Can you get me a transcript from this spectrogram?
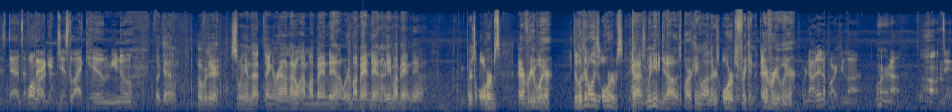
His dad's a Walmart. faggot just like him, you know? Look at him over there swinging that thing around. I don't have my bandana. Where's my bandana? I need my bandana. There's orbs everywhere. Dude, look at all these orbs. Guys, we need to get out of this parking lot. There's orbs freaking everywhere. We're not in a parking lot. We're in a haunting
